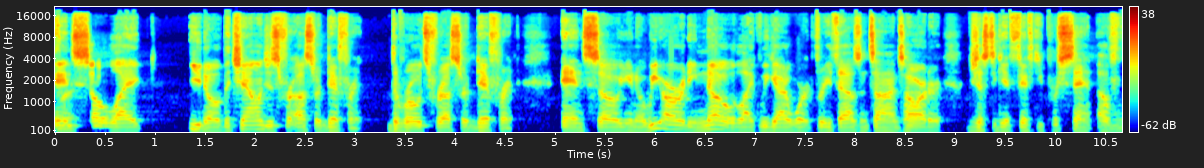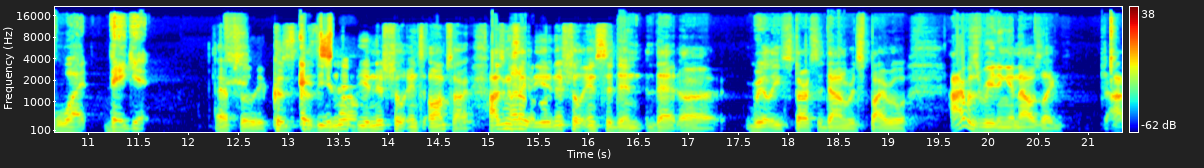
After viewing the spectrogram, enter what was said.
And so like, you know, the challenges for us are different. The roads for us are different. And so, you know, we already know like we got to work 3,000 times harder just to get 50% of what they get. Absolutely, because the, um, the initial inc- oh I'm sorry, I was going to say the initial incident that uh, really starts the downward spiral. I was reading and I was like, "Ah,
